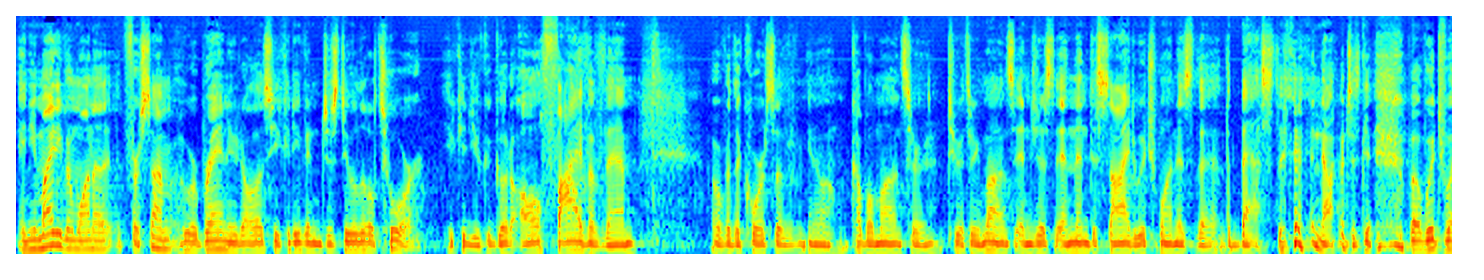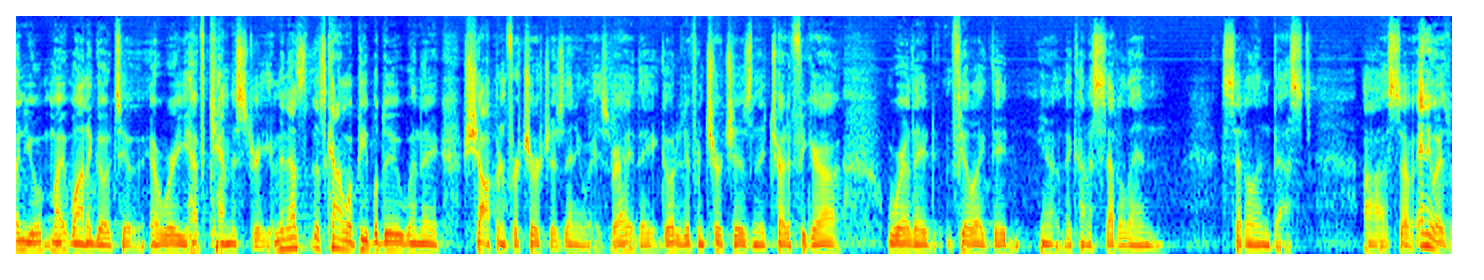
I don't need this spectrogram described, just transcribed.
and you might even want to, for some who are brand new to all this, you could even just do a little tour. You could you could go to all five of them over the course of you know a couple months or two or three months and just and then decide which one is the the best. No I'm just kidding. But which one you might want to go to or where you have chemistry. I mean that's that's kind of what people do when they're shopping for churches anyways right? They go to different churches and they try to figure out where they feel like they you know they kind of settle in settle in best. Uh, so anyways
